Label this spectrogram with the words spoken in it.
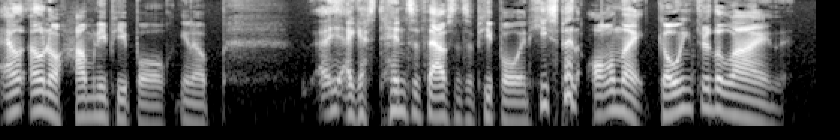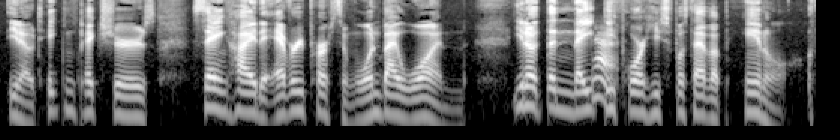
I don't I don't know how many people. You know, I, I guess tens of thousands of people, and he spent all night going through the line. You know, taking pictures, saying hi to every person one by one. You know, the night Yeah. before he's supposed to have a panel.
